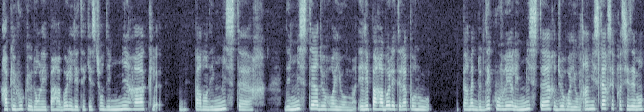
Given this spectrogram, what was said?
Rappelez-vous que dans les paraboles, il était question des miracles, pardon, des mystères, des mystères du royaume. Et les paraboles étaient là pour nous permettre de découvrir les mystères du royaume. Un mystère, c'est précisément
